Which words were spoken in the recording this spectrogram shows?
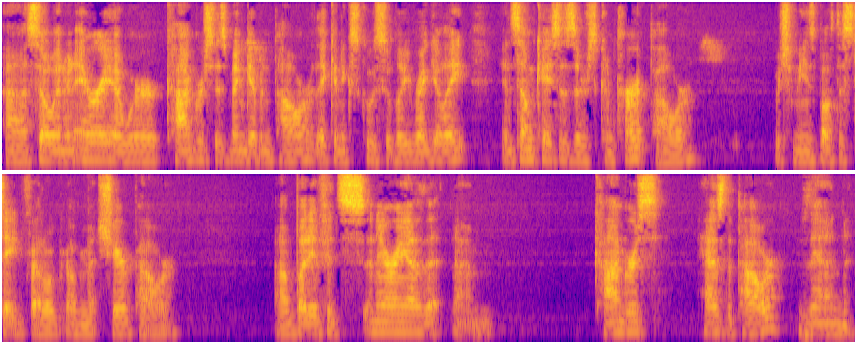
Uh, so, in an area where Congress has been given power, they can exclusively regulate. In some cases, there's concurrent power, which means both the state and federal government share power. Uh, but if it's an area that um, Congress has the power, then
